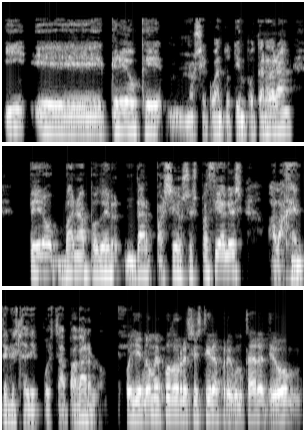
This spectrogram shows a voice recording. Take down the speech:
y eh, creo que no sé cuánto tiempo tardarán, pero van a poder dar paseos espaciales a la gente que esté dispuesta a pagarlo. Oye, no me puedo resistir a preguntar, yo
